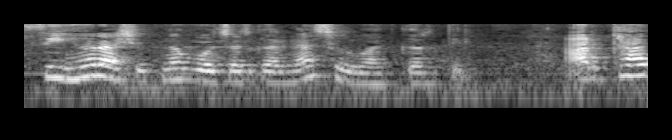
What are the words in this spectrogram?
सिंह राशीतनं गोचर करण्यास सुरुवात करतील. अर्थात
